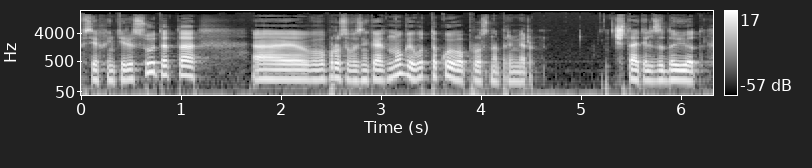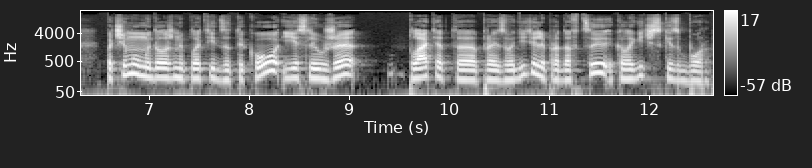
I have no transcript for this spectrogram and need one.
Всех интересует. Это а, вопросов возникает много. И вот такой вопрос, например, читатель задает. Почему мы должны платить за ТКО, если уже платят э, производители, продавцы экологический сбор?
